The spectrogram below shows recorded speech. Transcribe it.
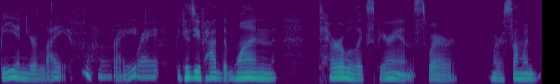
be in your life, Mhm. right? Right. Because you've had the one terrible experience where where someone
